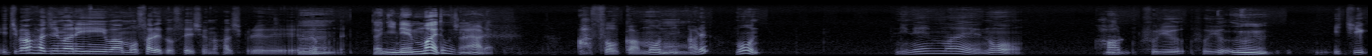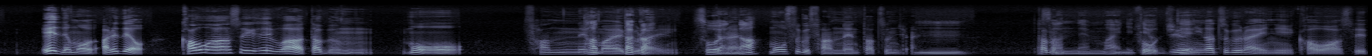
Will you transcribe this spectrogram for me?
一番始まりはもうされど青春の端くれだもんね、うん。だから2年前とかじゃない？あれ。あそうか。もうに、うん。あれ？もう2年前の春、うん。冬冬？うん。一えでもあれだよ。顔合わせは多分もう3年前ぐらいそうやんな。もうすぐ3年経つんじゃうない？ん。多分3年前に出そう会って。12月ぐらいに顔合わせ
